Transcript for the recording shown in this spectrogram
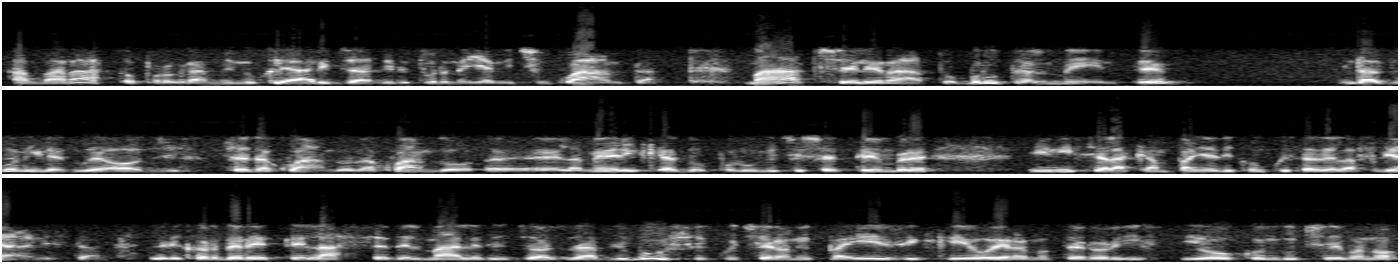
ha varato programmi nucleari già addirittura negli anni 50, ma ha accelerato brutalmente dal 2002 a oggi, cioè da quando? Da quando eh, l'America dopo l'11 settembre inizia la campagna di conquista dell'Afghanistan. Vi ricorderete l'asse del male di George W. Bush, in cui c'erano i paesi che o erano terroristi o conducevano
